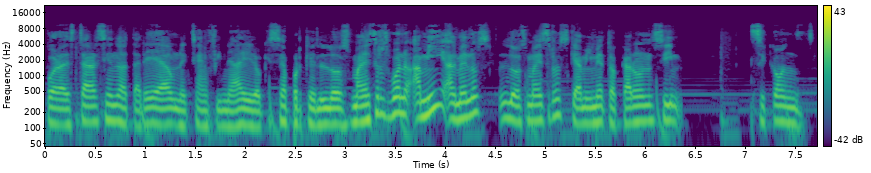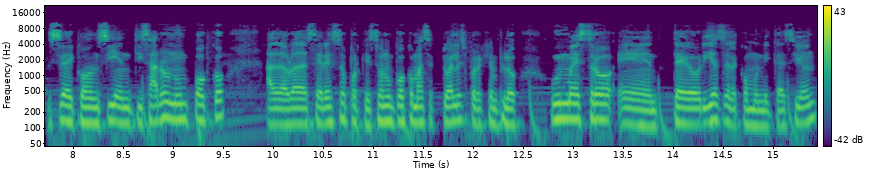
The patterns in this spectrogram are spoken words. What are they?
por estar haciendo la tarea, un examen final y lo que sea, porque los maestros, bueno, a mí al menos los maestros que a mí me tocaron sí se, se concientizaron un poco a la hora de hacer esto porque son un poco más actuales. Por ejemplo, un maestro en teorías de la comunicación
